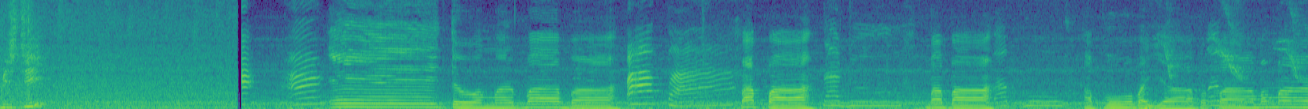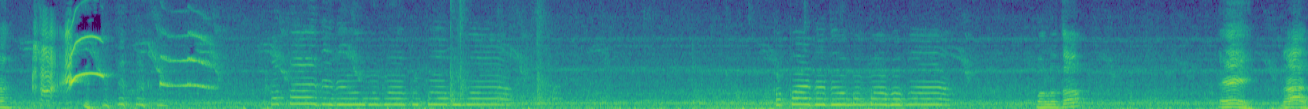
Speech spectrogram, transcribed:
বৃষ্টি? এই তো আমার বাবা। পাপা। বাবা। আপু ভাইয়া পাপা মামা পাপা দাদু মামা পাপা বাবা পাপা দাদু মামা বাবা বলো তো। এই রাত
